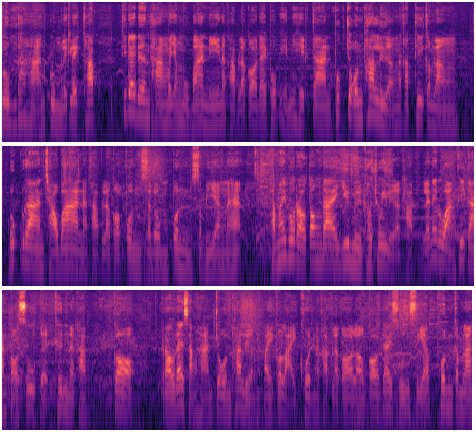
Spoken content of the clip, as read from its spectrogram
กลุ่มทหารกลุ่มเล็กๆครับที่ได้เดินทางมายังหมู่บ้านนี้นะครับแล้วก็ได้พบเห็นเหตุการณ์พวกโจรผ้าเหลืองนะครับที่กำลังรุกรานชาวบ้านนะครับแล้วก็ปนสะดมปล้นเสบียงนะฮะทำให้พวกเราต้องได้ยื่นมือเข้าช่วยเหลือครับและในระหว่างที่การต่อสู้เกิดขึ้นนะครับก็เราได้สังหารโจรผ้าเหลืองไปก็หลายคนนะครับแล้วก็เราก็ได้สูญเสียพลกำลัง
